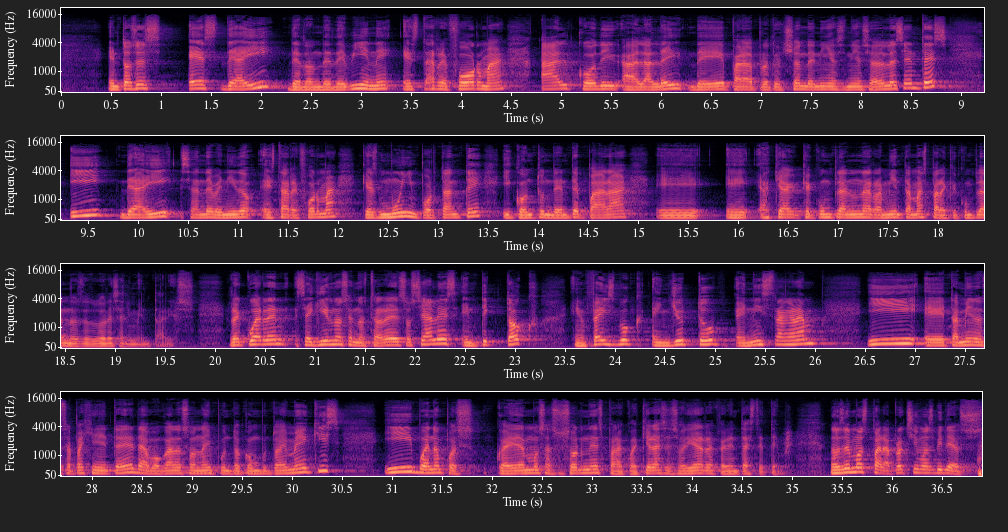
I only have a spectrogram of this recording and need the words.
Entonces, es de ahí de donde deviene esta reforma al código, a la ley de, para la protección de niñas y niños y adolescentes. Y de ahí se han devenido esta reforma que es muy importante y contundente para eh, eh, que, cumplan una herramienta más para que cumplan los deudores alimentarios. Recuerden seguirnos en nuestras redes sociales, en TikTok, en Facebook, en YouTube, en Instagram y eh, también en nuestra página de internet de abogadosonline.com.mx. Y bueno, pues quedamos a sus órdenes para cualquier asesoría referente a este tema. Nos vemos para próximos videos.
